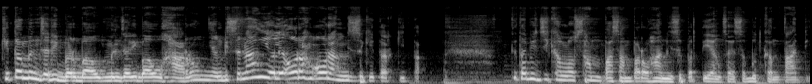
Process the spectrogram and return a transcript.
Kita menjadi berbau menjadi bau harum yang disenangi oleh orang-orang di sekitar kita. Tetapi jikalau sampah-sampah rohani seperti yang saya sebutkan tadi,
